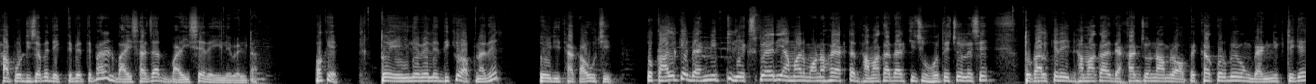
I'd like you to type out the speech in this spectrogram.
সাপোর্ট হিসাবে দেখতে পেতে পারেন বাইশ হাজার বাইশের এই লেভেলটা ওকে তো এই লেভেলের দিকেও আপনাদের তৈরি থাকা উচিত। তো কালকে ব্যাংক নিফটির এক্সপায়ারি আমার মনে হয় একটা ধামাকাদার কিছু হতে চলেছে। তো কালকের এই ধামাকা দেখার জন্য আমরা অপেক্ষা করব এবং ব্যাংক নিফটিকে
